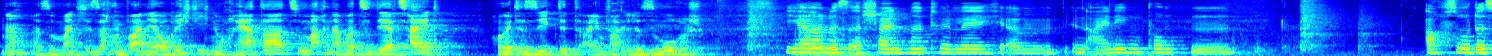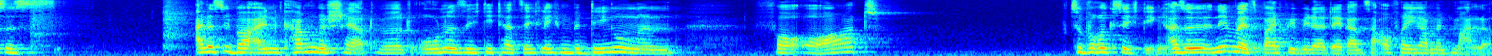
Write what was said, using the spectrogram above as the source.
Ne? Also manche Sachen waren ja auch richtig noch härter zu machen, aber zu der Zeit. Heute segnet einfach illusorisch. Ja, und es erscheint natürlich ähm, in einigen Punkten auch so, dass es alles über einen Kamm geschert wird, ohne sich die tatsächlichen Bedingungen vor Ort zu berücksichtigen. Also nehmen wir jetzt Beispiel wieder der ganze Aufreger mit Malle.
